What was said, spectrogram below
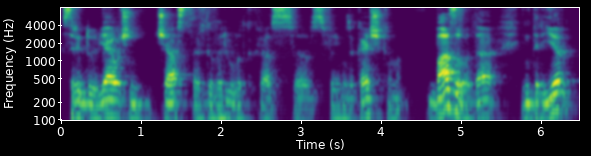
среду. Я очень часто говорю вот как раз э, своим заказчикам, базово, да, интерьер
